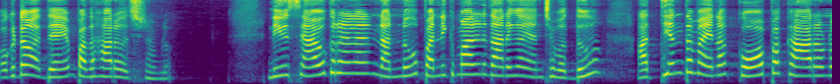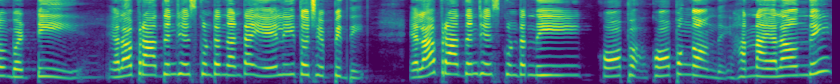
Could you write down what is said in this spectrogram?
ఒకటో అధ్యాయం పదహారో వచనంలో. నీవు సేవకురాలని నన్ను పనికిమాలిన దానిగా ఎంచవద్దు. అత్యంతమైన కోప కారణం బట్టి ఎలా ప్రార్థన చేసుకుంటుందంట ఏలీతో చెప్పిద్ది. ఎలా ప్రార్థన చేసుకుంటుంది? కోప కోపంగా ఉంది. హన్న ఎలా ఉంది?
